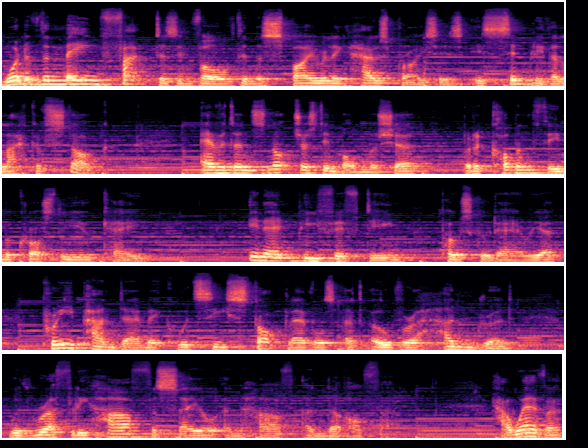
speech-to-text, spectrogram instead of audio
One of the main factors involved in the spiralling house prices is simply the lack of stock. Evidence not just in Monmouthshire but a common theme across the UK. In NP15 postcode area, pre-pandemic would see stock levels at over 100 with roughly half for sale and half under offer. However,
